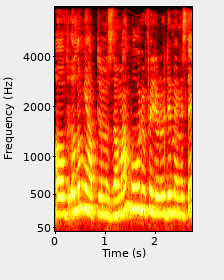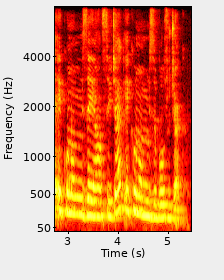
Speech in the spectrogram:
alım yaptığımız zaman bu ulufeleri ödememiz de ekonomimize yansıyacak, ekonomimizi bozacak.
